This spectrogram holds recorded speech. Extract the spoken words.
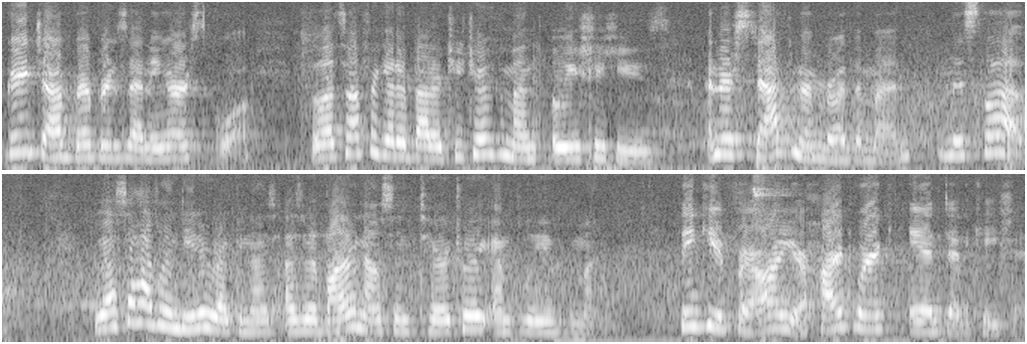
Great job representing our school. But let's not forget about our Teacher of the Month, Alicia Hughes. And our Staff Member of the Month, Miss Love. We also have Lindita recognized as our Byron Nelson Territory Employee of the Month. Thank you for all your hard work and dedication.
